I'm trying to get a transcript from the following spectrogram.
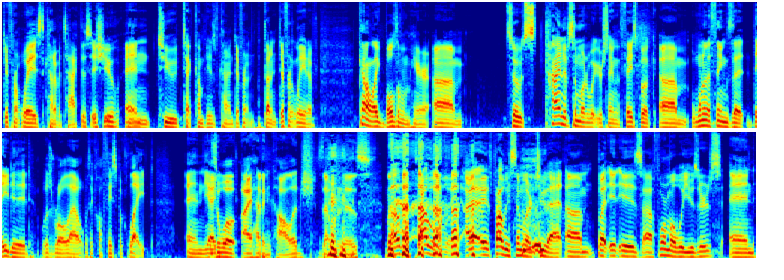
different ways to kind of attack this issue, and two tech companies have kind of different done it differently, and I've kind of like both of them here. Um, so it's kind of similar to what you were saying with Facebook. Um, one of the things that they did was roll out what they call Facebook Lite, and the Is it what I had in college? Is that what it is? Oh, probably. I, it's probably similar to that. Um, but it is uh, for mobile users, and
